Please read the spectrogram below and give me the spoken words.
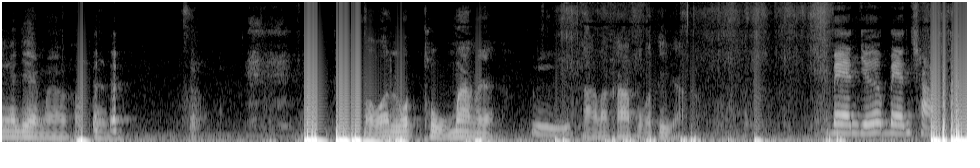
นี่ก็แยกมาแล้วครับผม บอกว่าลดถูกมากเลยอะนี่จากราคาปกติอะ แบรนด์เยอะ แบรนด์ฉ่ำ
